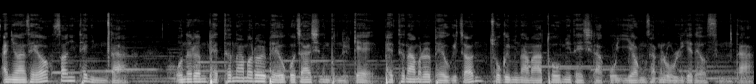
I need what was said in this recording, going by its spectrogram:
안녕하세요. 써니텐입니다. 오늘은 베트남어를 배우고자 하시는 분들께 베트남어를 배우기 전 조금이나마 도움이 되시라고 이 영상을 올리게 되었습니다.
